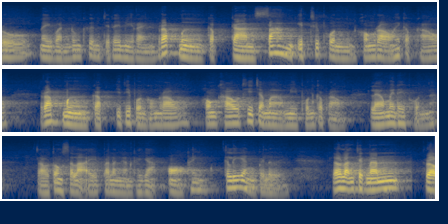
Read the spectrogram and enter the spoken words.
รู้ในวันรุ่งขึ้นจะได้มีแรง รับมือกับการสร้างอิทธิพลของเราให้กับเขา รับมือกับอิทธิพลของเราของเขาที่จะมามีผลกับเรา แล้วไม่ได้ผลนะเราต้องสลายพลังงานขยะออกให้เกลี้ยงไปเลย แล้วหลังจากนั้นเรา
